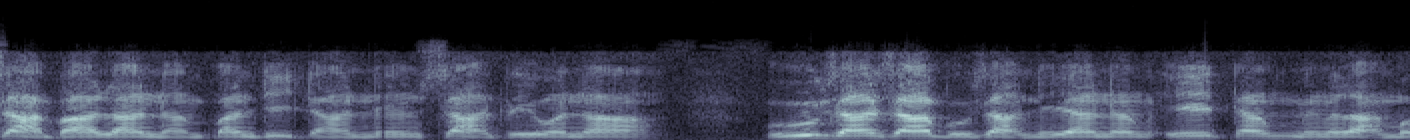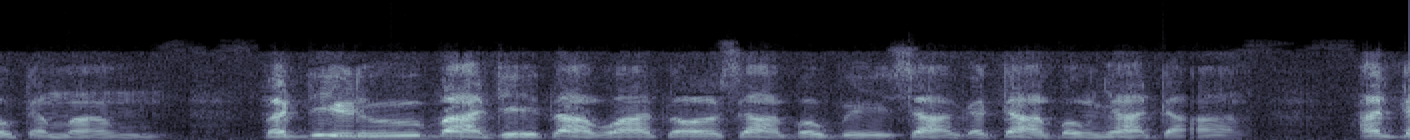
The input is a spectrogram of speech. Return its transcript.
သဘာလနံပန္တိတာနင်သသေဝနာဘူဇာသဘူဇနေယနံဧတံမင်္ဂလမௌတမံ ပတိရူပဒေသဝါသောသပုပ္ပေသကတပုံညတာအတ္တ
